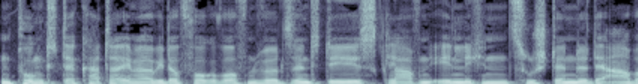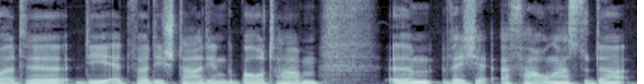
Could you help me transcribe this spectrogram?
Ein Punkt, der Katar immer wieder vorgeworfen wird, sind die sklavenähnlichen Zustände der Arbeiter, die etwa die Stadien gebaut haben. Ähm, welche Erfahrungen hast du da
